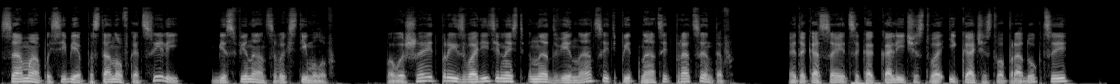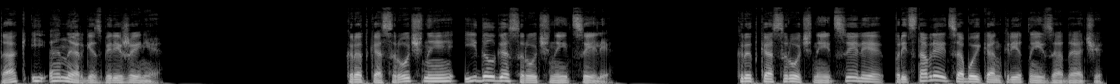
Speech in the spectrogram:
сама по себе постановка целей без финансовых стимулов повышает производительность на 12-15%. Это касается как количества и качества продукции, так и энергосбережения. Краткосрочные и долгосрочные цели. Краткосрочные цели представляют собой конкретные задачи,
